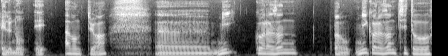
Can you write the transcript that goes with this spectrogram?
et le nom est Aventura euh, Mi Corazon, pardon, Mi Corazoncito.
